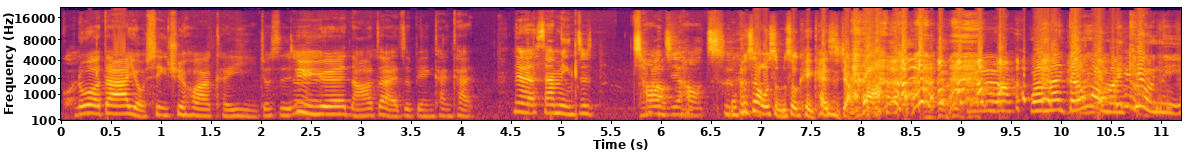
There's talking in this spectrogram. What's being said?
馆。如果大家有兴趣的话，可以就是预约，然后再来这边看看。那个三明治超级好吃。我不知道我什么时候可以开始讲话。我们等我们 Q 你。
